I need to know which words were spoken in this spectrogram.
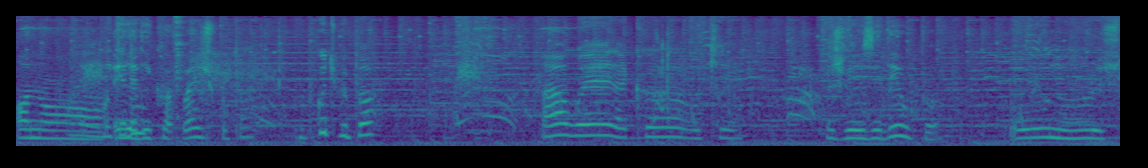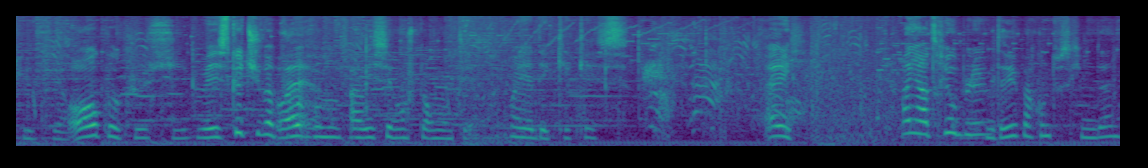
Oh non, Ouais, et il y a des coffres. Ouais, je peux pas. Pourquoi tu peux pas? Ah ouais, d'accord, ok. Je vais les aider ou pas? Oh non, laisse-le faire. Oh, quoique si. Mais est-ce que tu vas pouvoir Ouais. remonter? Ah oui, c'est bon, je peux remonter. Oh, il y a des caisses. Allez. Oh, il y a un trio bleu. Mais t'as vu par contre tout ce qu'ils me donnent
